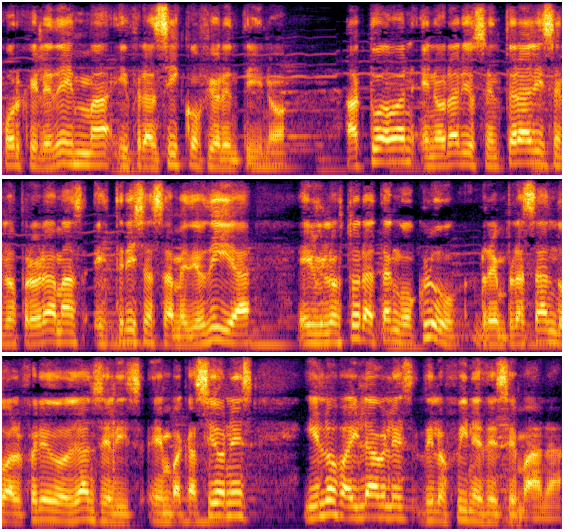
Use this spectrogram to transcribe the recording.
Jorge Ledesma y Francisco Fiorentino. Actuaban en horarios centrales en los programas Estrellas a Mediodía, el Glostora Tango Club, reemplazando a Alfredo de Ángelis en vacaciones, y en los bailables de los fines de semana.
